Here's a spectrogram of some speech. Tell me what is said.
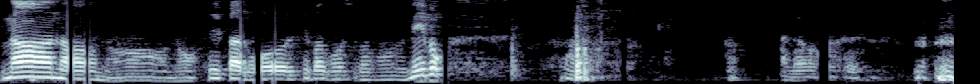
Non, non, non, non, c'est pas drôle, c'est pas drôle, c'est pas drôle. Mais bon. Alors. euh,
